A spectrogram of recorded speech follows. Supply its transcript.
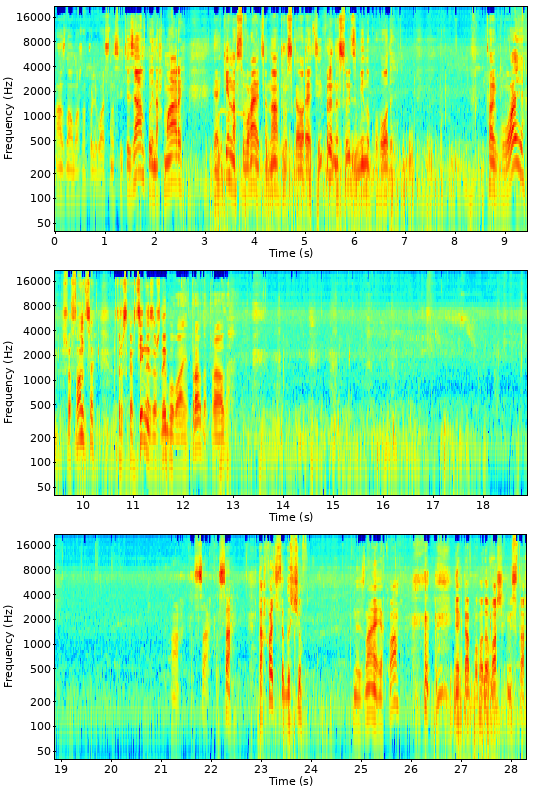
А знову можна полюватися на світязянку і на хмари, які насуваються на трускавець і принесуть зміну погоди. Так буває, що сонце в трускавці не завжди буває. Правда, правда. А, краса, краса. Та хочеться дощу. Не знаю як вам, яка погода в ваших містах.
